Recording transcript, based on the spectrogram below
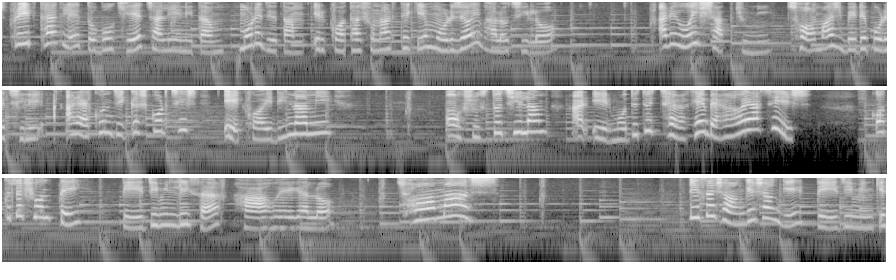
স্প্রিট থাকলে তবু খেয়ে চালিয়ে নিতাম, মরে যেতাম। এর কথা শোনার থেকে মরে যাওয়াই ভালো ছিল। আরে ওই সাতচুনি, ছ মাস বেডে পড়েছিলি, আর এখন জিজ্ঞেস করছিস, এ কয়দিন আমি অসুস্থ ছিলাম, আর এর মধ্যে তুই ছেঁড়া খেয়ে দেখা হয়ে আছিস? কথাটা শুনতেই তেজিমিন লিসা হা হয়ে গেল। ছ মাস? লিসা সঙ্গে সঙ্গে তেজিমিনকে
